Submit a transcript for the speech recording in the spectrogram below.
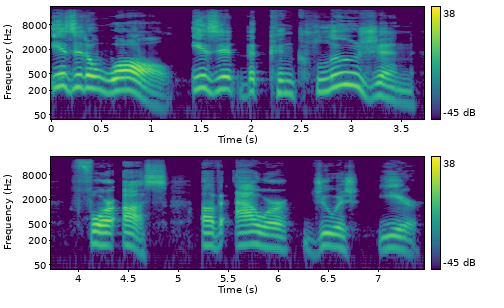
Is it a wall is it the conclusion for us of our Jewish year?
